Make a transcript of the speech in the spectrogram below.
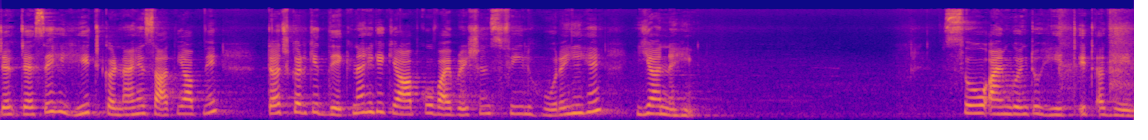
जैसे ही हिट करना है, साथ ही आपने टच करके देखना है कि क्या आपको वाइब्रेशंस फील हो रही हैं या नहीं। So I am going to hit it again.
